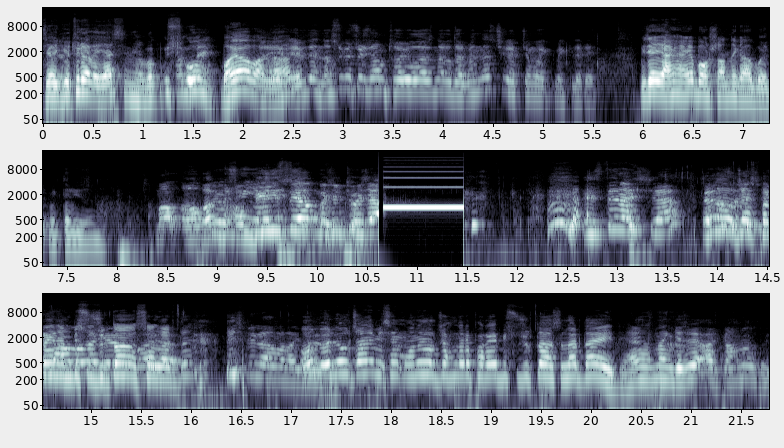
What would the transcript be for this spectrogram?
Gel götür eve yersin ya. Bak üst Lan oğlum ben- bayağı var Hayır la. evden nasıl götüreceğim ta yol ağzına kadar? Ben nasıl çıkartacağım o ekmekleri? Bir de Yahya'ya borçlandık abi bu ekmekler yüzünden. Mal Oğlum düzgün yemek Bir liste istiyor. yapmışım çocuğa. Üstten aşağı. Ne alacağız parayla bir sucuk daha alsalardı. Hiçbirini almadan Oğlum öyle olacağını bilsem onu alacakları paraya bir sucuk daha alsalar daha iyiydi. En azından gece aç kalmazdı.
